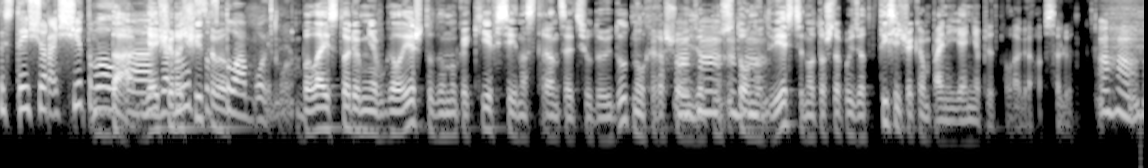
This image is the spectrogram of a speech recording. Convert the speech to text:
То есть ты еще рассчитывал да, а, я еще рассчитывал. в ту обойму. Была история у меня в голове, что ну какие все иностранцы отсюда уйдут, ну хорошо, uh-huh, уйдет ну 100, uh-huh. ну 200, но то, что уйдет тысяча компаний, я не предполагал абсолютно. Uh-huh.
